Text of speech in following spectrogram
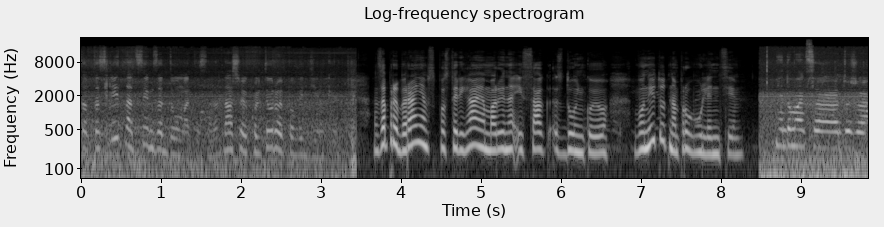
Тобто слід над цим задуматися, над нашою культурою поведінки. За прибиранням спостерігає Марина Ісак з донькою. Вони тут на прогулянці. Я думаю, це дуже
